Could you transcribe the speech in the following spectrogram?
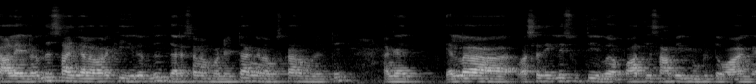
காலையிலேருந்து சாயங்காலம் வரைக்கும் இருந்து தரிசனம் பண்ணிவிட்டு அங்கே நமஸ்காரம் பண்ணிவிட்டு அங்கே எல்லா வசதிகளையும் சுற்றி பார்த்து சாமி கும்பிட்டுட்டு வாங்க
